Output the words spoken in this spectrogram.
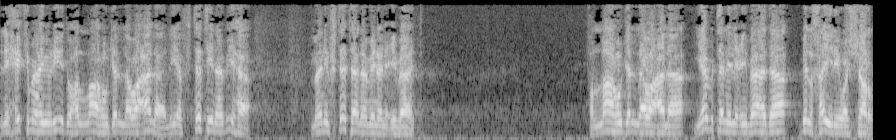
لحكمة يريدها الله جل وعلا ليفتتن بها من افتتن من العباد. فالله جل وعلا يبتلي العباد بالخير والشر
